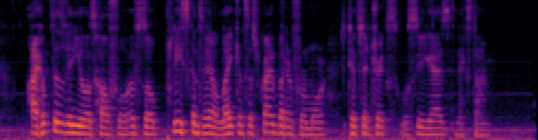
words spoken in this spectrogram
I hope this video was helpful. If so, please consider a like and subscribe button for more tips and tricks. We'll see you guys next time.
